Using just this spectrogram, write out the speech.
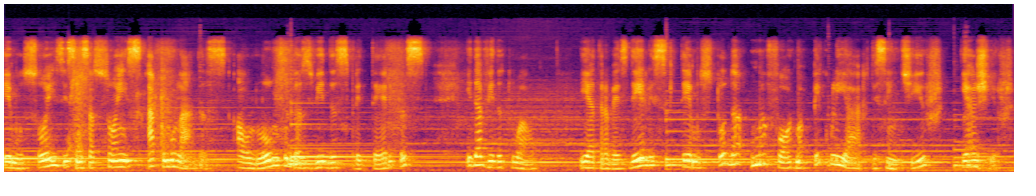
emoções e sensações acumuladas ao longo das vidas pretéritas e da vida atual. E é através deles que temos toda uma forma peculiar de sentir e agir.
